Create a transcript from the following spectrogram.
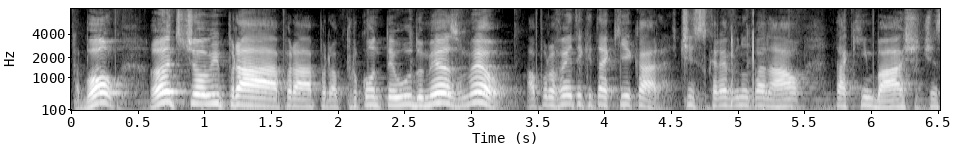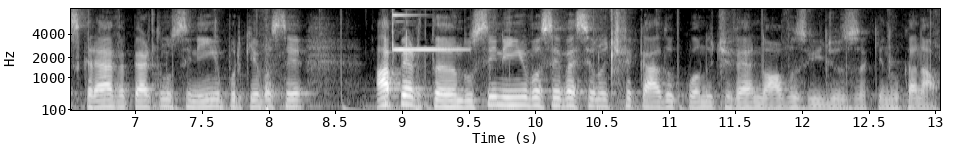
Tá bom? Antes de eu ir para o conteúdo mesmo, meu, aproveita que tá aqui, cara. Te inscreve no canal, tá aqui embaixo, te inscreve, aperta no sininho, porque você apertando o sininho, você vai ser notificado quando tiver novos vídeos aqui no canal,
